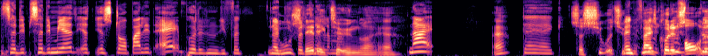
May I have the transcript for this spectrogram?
så, det, så det er mere, at jeg, jeg står bare lidt af på det, når de, for, når Du de er slet fortæller ikke til mig. yngre, ja. Nej, Ja. det er jeg ikke. Så 27 Men er faktisk kun nu, et år nu,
